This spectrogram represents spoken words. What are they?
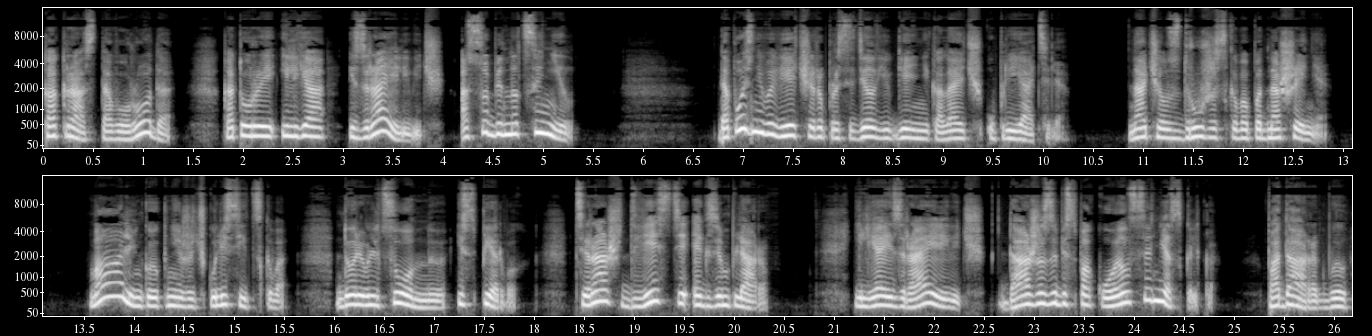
как раз того рода, которое Илья Израилевич особенно ценил. До позднего вечера просидел Евгений Николаевич у приятеля начал с дружеского подношения. Маленькую книжечку Лисицкого, дореволюционную, из первых. Тираж 200 экземпляров. Илья Израилевич даже забеспокоился несколько. Подарок был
